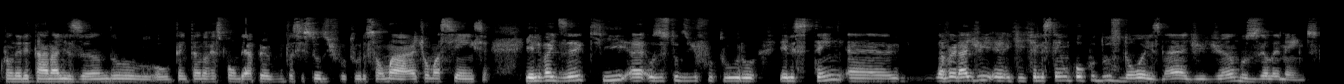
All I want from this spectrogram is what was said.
quando ele está analisando ou tentando responder a pergunta se estudos de futuro são uma arte ou uma ciência. E ele vai dizer que é, os estudos de futuro eles têm é, na verdade, é, que, que, eles têm um pouco dos dois, né, de, de, ambos os elementos.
